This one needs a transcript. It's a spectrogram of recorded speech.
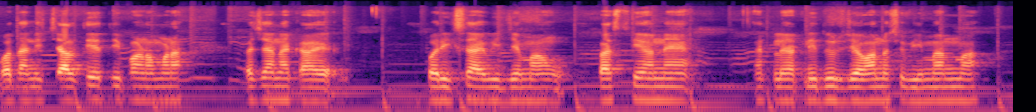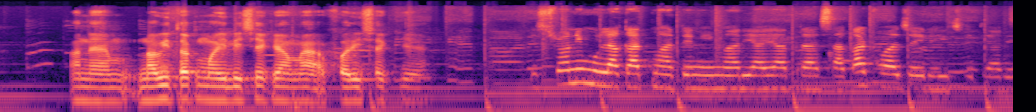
બધાની ચાલતી હતી પણ હમણાં અચાનક આ પરીક્ષા આવી જેમાં હું પાસ થઈ અને એટલે આટલી દૂર જવાનો છું વિમાનમાં અને નવી તક મળી છે કે અમે ફરી શકીએ. ઈસરોની મુલાકાત માટેની મારી આ યાત્રા સાકાર થવા જઈ રહી છે ત્યારે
